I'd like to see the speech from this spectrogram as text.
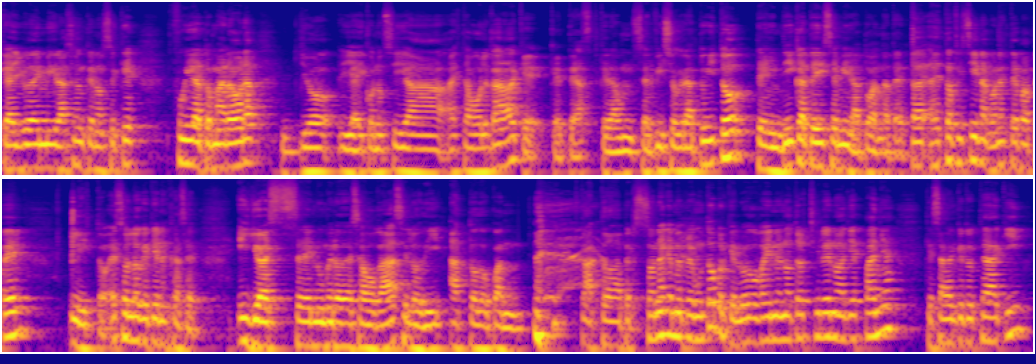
que ayuda a inmigración, que no sé qué. Fui a tomar ahora, yo, y ahí conocí a, a esta volcada que, que te que da un servicio gratuito, te indica, te dice, mira, tú andate a esta, a esta oficina con este papel, listo, eso es lo que tienes que hacer. Y yo ese número de esa abogada se lo di a todo cuan- a toda persona que me preguntó, porque luego vienen otros chilenos aquí a España que saben que tú estás aquí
